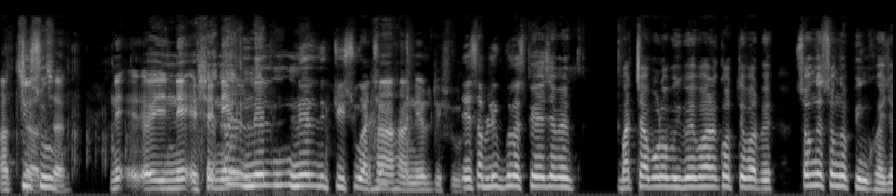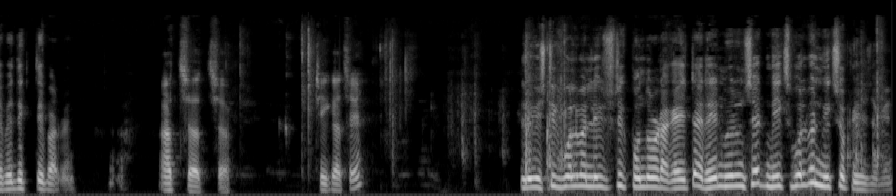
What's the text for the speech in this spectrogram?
আচ্ছা Tissue. আচ্ছা। টিস্যু আছে। হ্যাঁ হ্যাঁ নেল টিস্যু এসব লিপ গ্লোস পেয়ে যাবেন। বাচ্চা বড় ব্যবহার করতে পারবে। সঙ্গে সঙ্গে পিঙ্ক হয়ে যাবে দেখতে পারবেন। আচ্ছা আচ্ছা। ঠিক আছে। লিপস্টিক বলবেন লিপস্টিক পনেরো টাকা। এটা রেড মেরুন সেট মিক্স বলবেন মিক্সও পেয়ে যাবেন।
